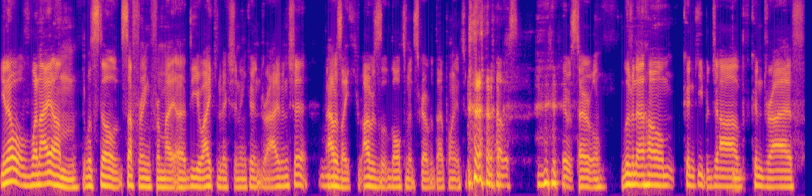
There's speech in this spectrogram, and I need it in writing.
You know, when I um was still suffering from my uh, DUI conviction and couldn't drive and shit, I was like, I was the ultimate scrub at that point. It was terrible. Living at home, couldn't keep a job, couldn't drive.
